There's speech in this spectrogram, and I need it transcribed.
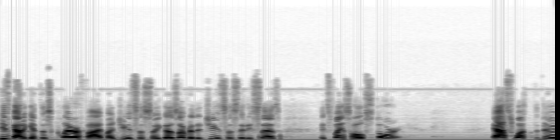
He's got to get this clarified by Jesus. So he goes over to Jesus and he says, explains the whole story. He asks what to do.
